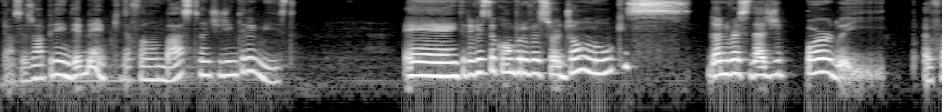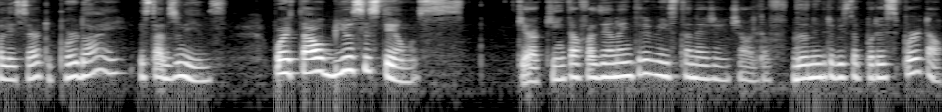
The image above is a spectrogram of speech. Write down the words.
Então, vocês vão aprender bem, porque tá falando bastante de entrevista. É, entrevista com o professor John Lucas, da Universidade de Purdue. Eu falei certo? Purdue, Estados Unidos. Portal Biosistemas, que é quem está fazendo a entrevista, né, gente? Olha, está dando entrevista por esse portal.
